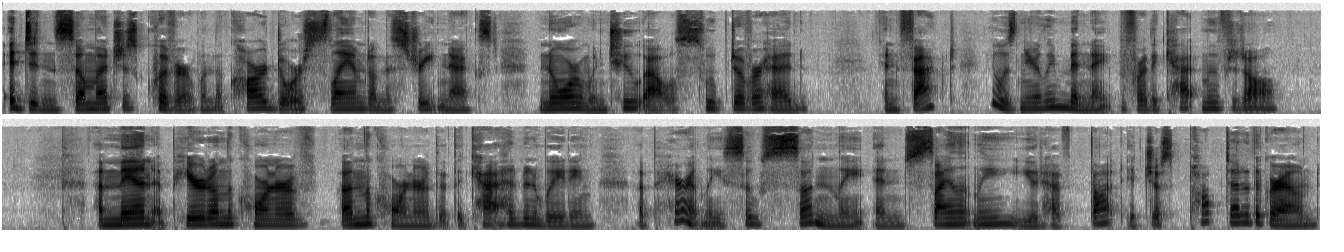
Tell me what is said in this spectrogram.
It didn't so much as quiver when the car door slammed on the street next, nor when two owls swooped overhead. In fact, it was nearly midnight before the cat moved at all. A man appeared on the corner of on the corner that the cat had been waiting, apparently so suddenly and silently you'd have thought it just popped out of the ground.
